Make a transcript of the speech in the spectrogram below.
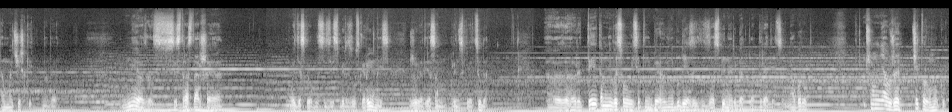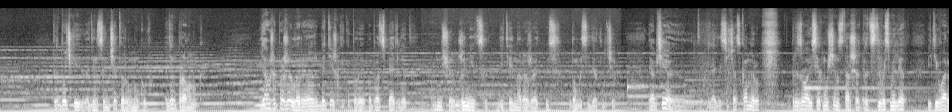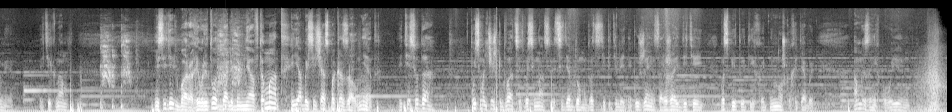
Там мальчишки надо. Мне сестра старшая в Одесской области, здесь Березовский район есть, живет, я сам, в принципе, отсюда. Э, Говорит, ты там не высовывайся, ты не бегай, не буду я за, за спиной ребят прятаться. Наоборот. Потому что у меня уже четверо внуков. Три дочки, один сын, четверо внуков, один правнук. Я уже пожил, ребятишки, которые по 25 лет, им еще жениться, детей нарожать, пусть дома сидят лучше. Я вообще, э, глядя сейчас в камеру, призываю всех мужчин старше 38 лет идти в армию. идти к нам. Не сидеть в барах. Говорит, вот дали бы мне автомат, и я бы сейчас показал. Нет, идти сюда. Пусть мальчишки 20-18 лет сидят дома, 25-летние, пусть женятся, рожают детей, воспитывают их хоть немножко хотя бы. А ми за них повоюємо.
